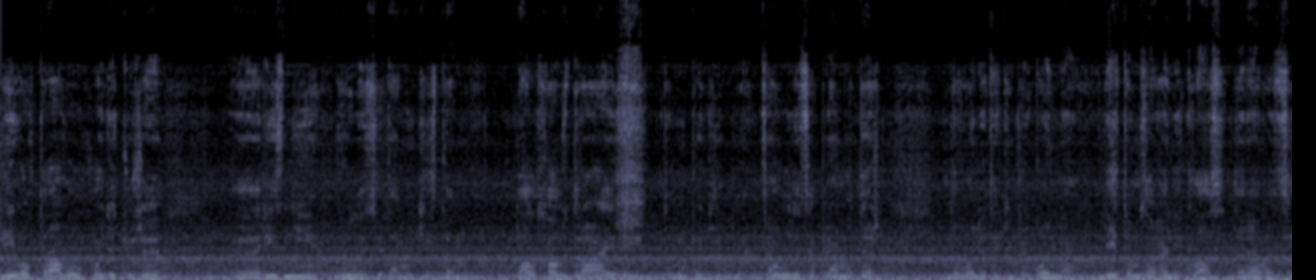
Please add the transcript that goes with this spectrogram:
вліво-вправо уходять уже е, різні вулиці, там якісь там Далхаус Драйв і тому подібне. Ця вулиця прямо теж доволі таки прикольна. Літом взагалі клас. Дерева ці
